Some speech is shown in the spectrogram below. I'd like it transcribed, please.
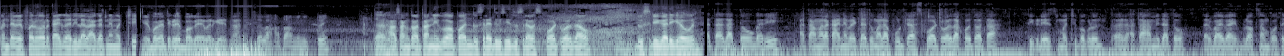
पण त्या वेफरवर काय घरीला लागत नाही मच्छी. हे बघा तिकडे बघायवर येतात. चला आता आम्ही निघतोय. तर हा सांगतो आता निघू आपण. दुसऱ्या दिवशी दुसऱ्या स्पॉटवर जाऊ. दुसरी घरी घेऊन. आता जातो घरी. आता आम्हाला काय नाही भेटलं तुम्हाला पुढच्या स्पॉटवर दाखवतो आता. तिकडेच मच्छी पकडून. तर आता आम्ही जातो. तर बाय बाय ब्लॉग संपवतो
